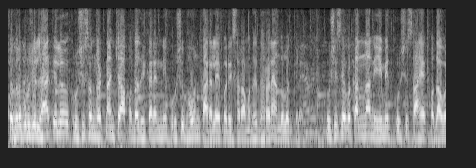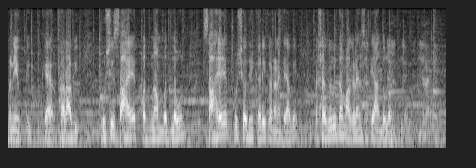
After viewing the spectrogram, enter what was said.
चंद्रपूर जिल्ह्यातील कृषी संघटनांच्या पदाधिकाऱ्यांनी कृषी भवन कार्यालय परिसरामध्ये धरणे आंदोलन केलंय कृषी सेवकांना नियमित कृषी सहाय्यक पदावर नियुक्ती करावी. कृषी सहाय्यक पदनाम बदलवून सहाय्यक कृषी अधिकारी करण्यात यावे अशा विविध मागण्यांसाठी आंदोलन केलंय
